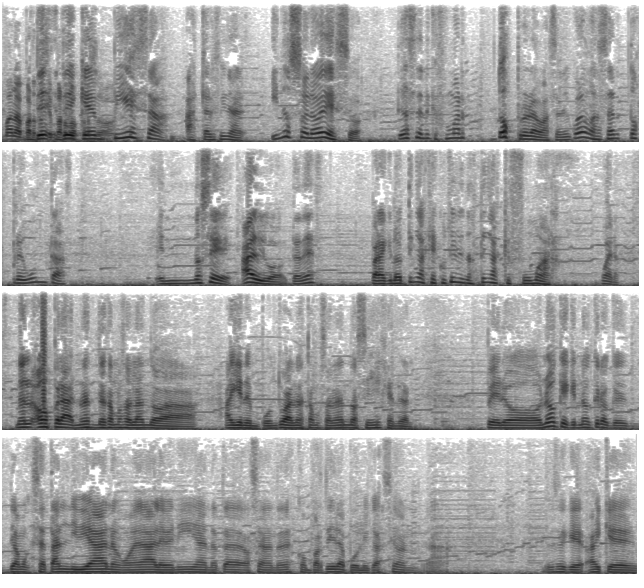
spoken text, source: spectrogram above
Van a participar de que personas. empieza hasta el final. Y no solo eso, te vas a tener que fumar dos programas en el cual vamos a hacer dos preguntas en, no sé, algo, ¿entendés? Para que lo tengas que escuchar y nos tengas que fumar. Bueno, no, no, oh, espera, no, no estamos hablando a alguien en puntual, no estamos hablando así en general. Pero no que, que no creo que digamos que sea tan liviano como dale, venía, no te- o sea, ¿entendés? Compartir la publicación. Ah. Entonces que hay que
